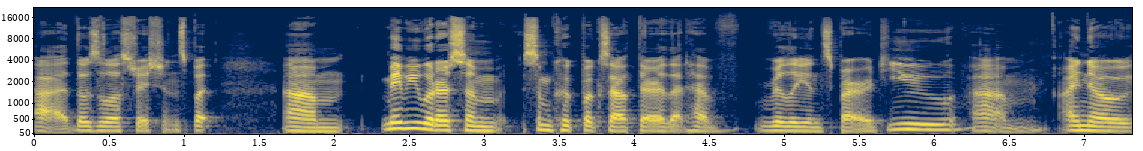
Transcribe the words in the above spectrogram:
uh, those illustrations, but um, maybe what are some some cookbooks out there that have really inspired you? Um, I know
